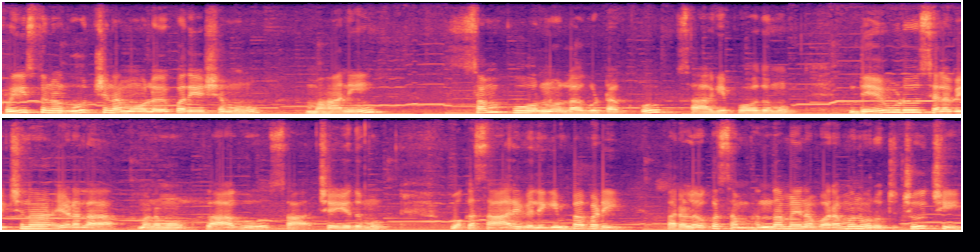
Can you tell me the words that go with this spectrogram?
క్రీస్తును గూర్చిన మూలోపదేశము మాని సంపూర్ణులగుటకు సాగిపోదుము. దేవుడు సెలవిచ్చిన ఎడల మనము లాగు సా చేయుదుము. ఒకసారి వెలిగింపబడి పరలోక సంబంధమైన వరమును రుచిచూచి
